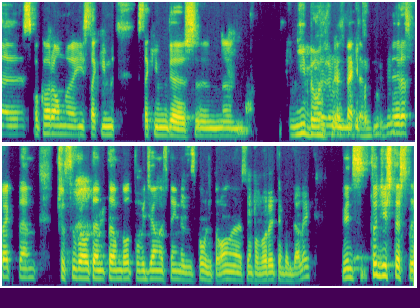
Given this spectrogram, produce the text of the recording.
e, z pokorą i z takim, z takim, wiesz, no, niby respektem. Respektem przesuwał ten, tę odpowiedzialność w inne zespoły, że to one są faworytem i tak dalej. Więc to dziś też e,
